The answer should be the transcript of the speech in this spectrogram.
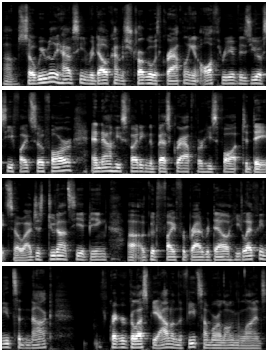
Um, so we really have seen Riddell kind of struggle with grappling in all three of his UFC fights so far, and now he's fighting the best grappler he's fought to date. So I just do not see it being a good fight for Brad Riddell. He likely needs to knock Gregor Gillespie out on the feet somewhere along the lines.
